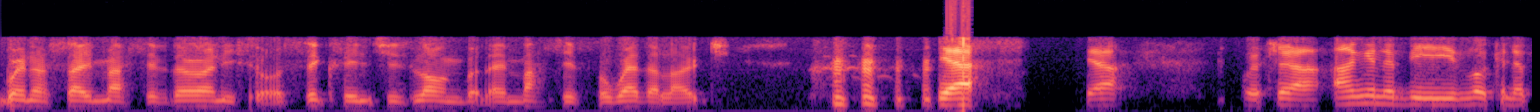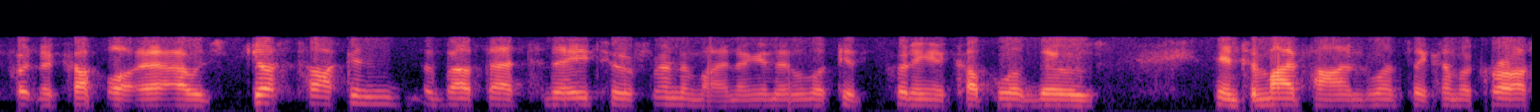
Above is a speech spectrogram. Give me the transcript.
When I say massive, they're only sort of six inches long, but they're massive for weather loach. yeah, yeah which uh, I'm going to be looking at putting a couple. I was just talking about that today to a friend of mine. I'm going to look at putting a couple of those into my pond once I come across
